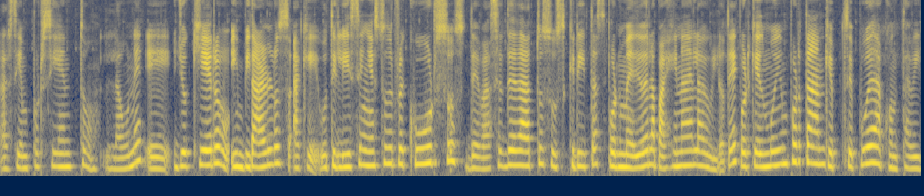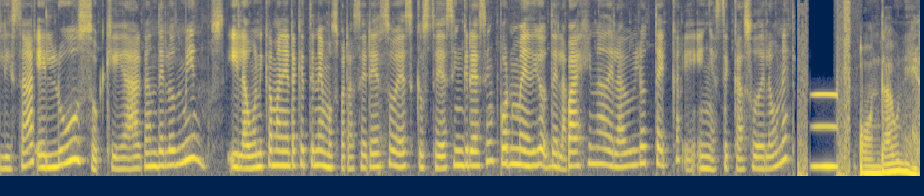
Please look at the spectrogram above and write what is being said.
al 100% la UNED. Eh, yo quiero invitarlos a que utilicen estos recursos de bases de datos suscritas por medio de la página de la biblioteca, porque es muy importante que se pueda contabilizar el uso que hagan de los mismos. Y la única manera que tenemos para hacer eso es que ustedes ingresen por medio de la página de la biblioteca, eh, en este caso de la UNED. Onda UNED.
